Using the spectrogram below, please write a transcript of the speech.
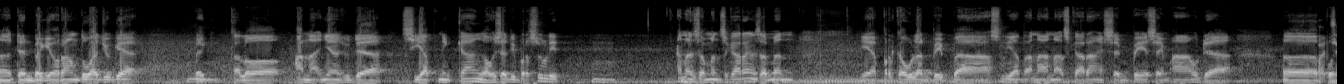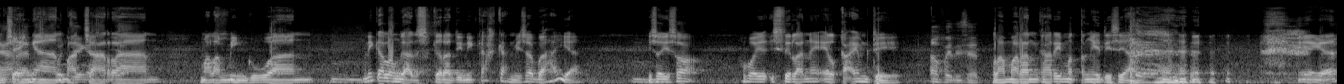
Eh, Dan bagi orang tua juga, bagi- kalau anaknya sudah siap nikah, nggak usah dipersulit. Hmm. Karena zaman sekarang zaman ya pergaulan bebas, lihat anak-anak sekarang SMP, SMA udah eh, Pacaran, boncengan, boncengan, pacaran, malam mingguan. Ini kalau nggak segera dinikahkan bisa bahaya. Iso-iso apa ya istilahnya LKMD Apa itu lamaran kari metengnya di siang. Iya kan?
